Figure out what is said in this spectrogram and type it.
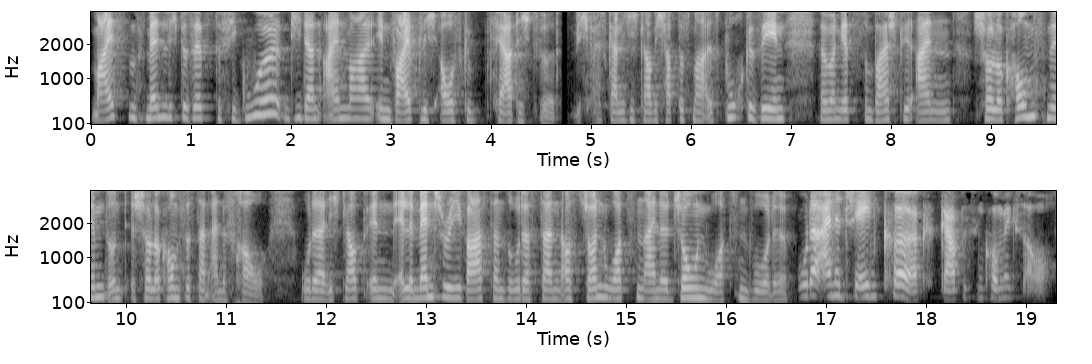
meistens männlich besetzte Figur, die dann einmal in weiblich ausgefertigt wird. Ich weiß gar nicht, ich glaube, ich habe das mal als Buch gesehen, wenn man jetzt zum Beispiel einen Sherlock Holmes nimmt und Sherlock Holmes ist dann eine Frau. Oder ich glaube, in Elementary war es dann so, dass dann aus John Watson eine Joan Watson wurde. Oder eine Jane Kirk gab es in Comics auch.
